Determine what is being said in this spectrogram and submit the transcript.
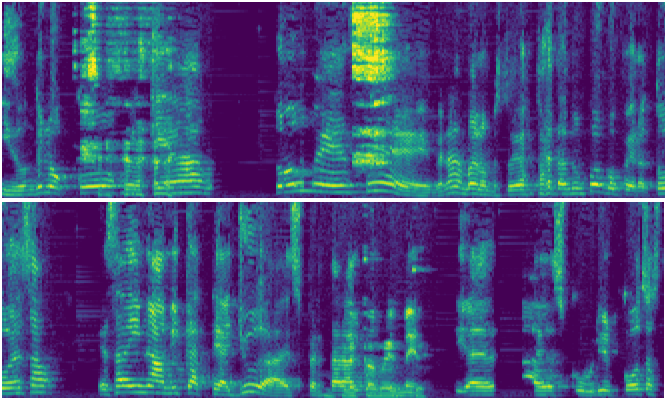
¿y dónde lo cojo? ¿Qué hago? Todo ese, ¿verdad? bueno, me estoy apartando un poco, pero toda esa esa dinámica te ayuda a despertar algo en tu mente y a, descubrir cosas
